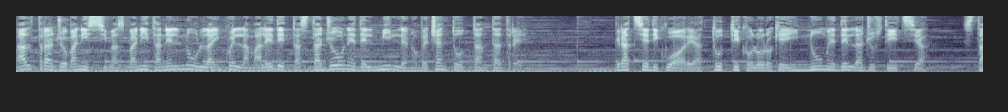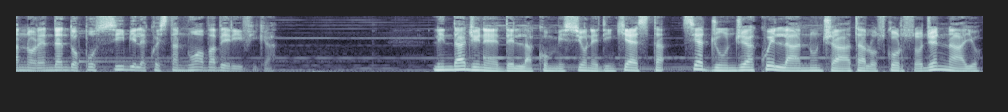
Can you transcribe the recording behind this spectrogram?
altra giovanissima svanita nel nulla in quella maledetta stagione del 1983. Grazie di cuore a tutti coloro che in nome della giustizia stanno rendendo possibile questa nuova verifica. L'indagine della commissione d'inchiesta si aggiunge a quella annunciata lo scorso gennaio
